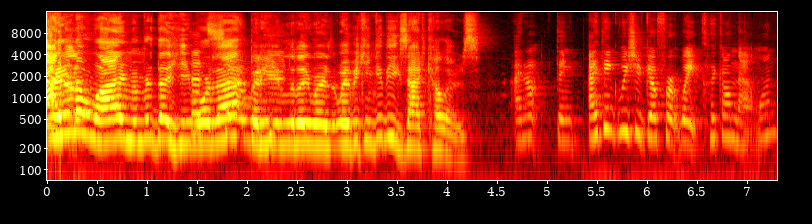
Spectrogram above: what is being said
I don't know why I remembered that he wore that, so but he weird. literally wears. Wait, we can get the exact colors. I don't think. I think we should go for it. Wait, click on that one.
